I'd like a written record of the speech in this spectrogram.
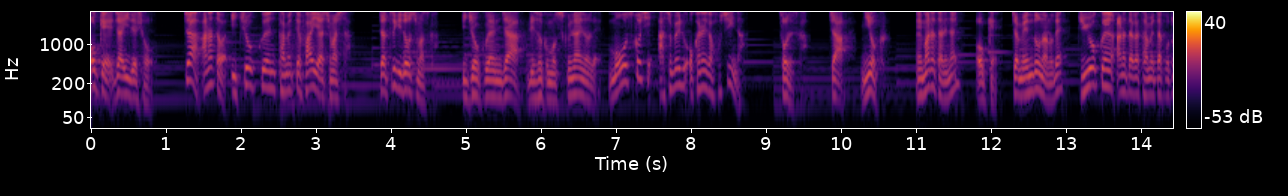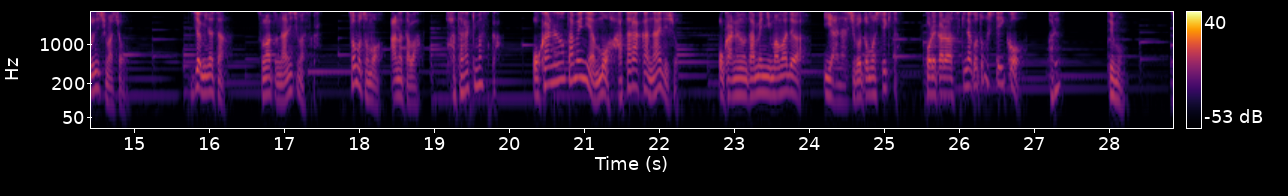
OK じゃあいいでしょう。じゃああなたは1億円貯めて FIRE しました。じゃあ次どうしますか？1億円じゃあ利息も少ないのでもう少し遊べるお金が欲しいな。そうですか。じゃあ2億。えまだ足りない ?OK じゃあ面倒なので10億円あなたが貯めたことにしましょう。じゃあ皆さんその後何しますか？そもそもあなたは働きますか？お金のためにはもう働かないでしょお金のために今までは嫌な仕事もしてきた。これからは好きなことをしていこう。あれ？でも好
